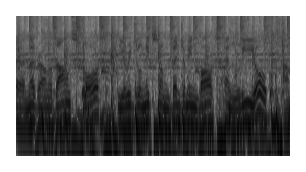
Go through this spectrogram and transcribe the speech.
uh, Murder on the Dance Floor, the original mix from Benjamin Bart and Leo on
